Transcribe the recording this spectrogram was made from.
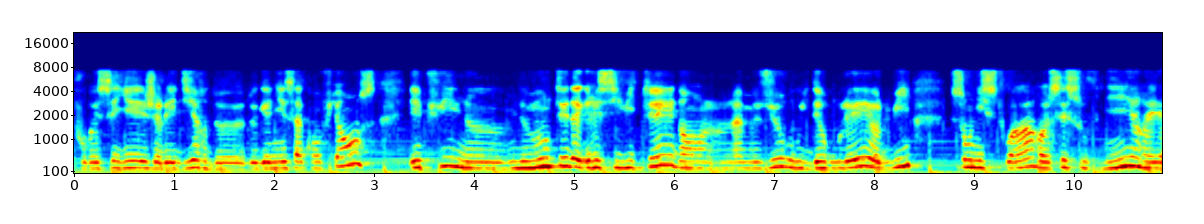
pour essayer, j'allais dire, de, gagner sa confiance, et puis une, montée d'agressivité dans la mesure où il déroulait, lui, son histoire, ses souvenirs et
